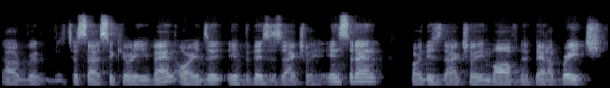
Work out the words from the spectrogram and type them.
uh, just a security event, or it, if this is actually an incident, or this is actually involved a data breach,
